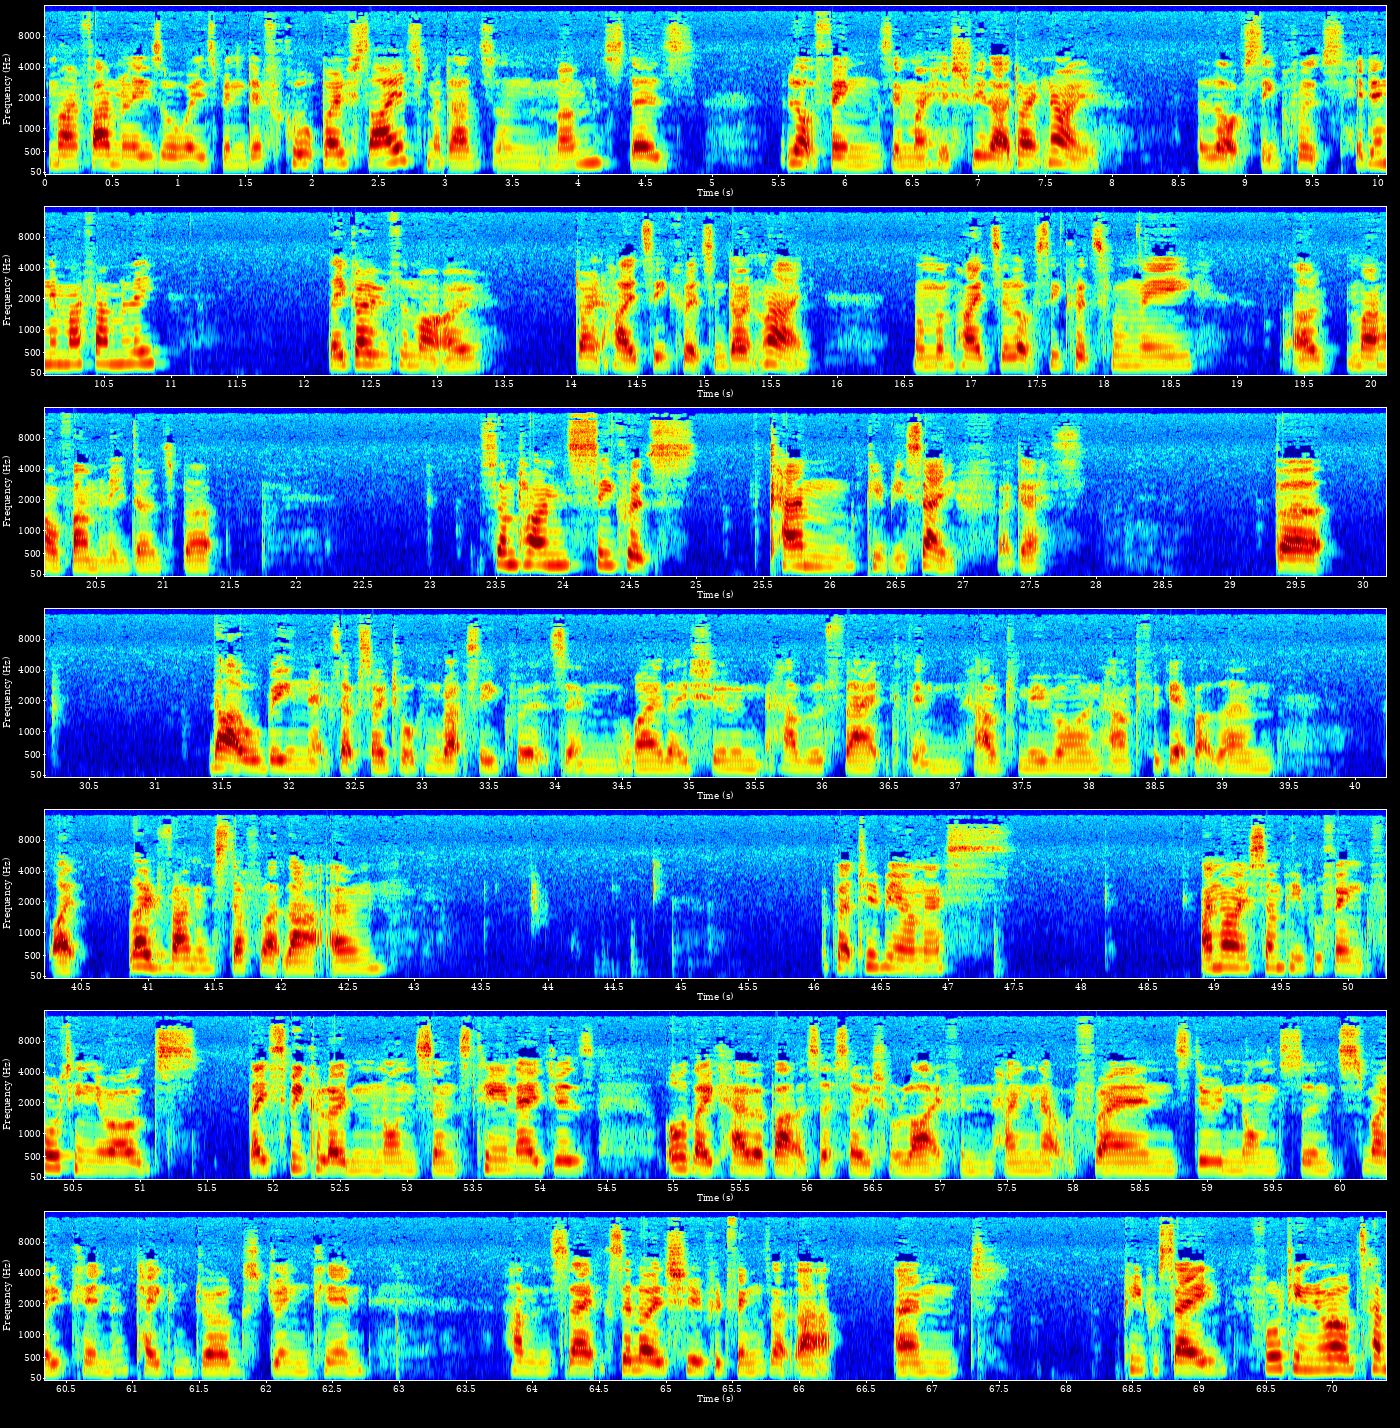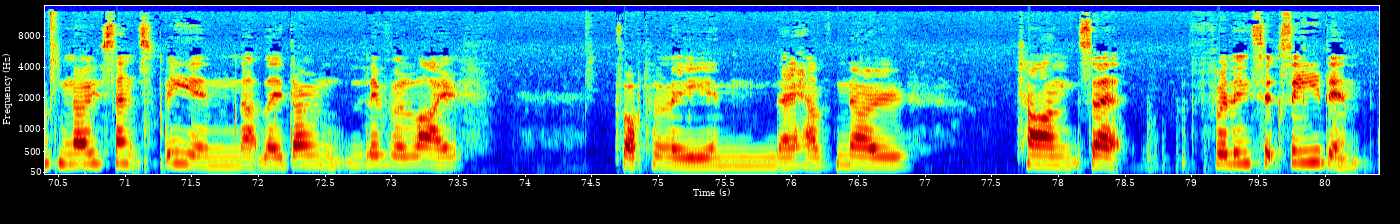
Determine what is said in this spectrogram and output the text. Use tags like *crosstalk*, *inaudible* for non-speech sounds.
My family's always been difficult, both sides, my dad's and mum's. There's a lot of things in my history that I don't know. A lot of secrets hidden in my family they go with the motto don't hide secrets and don't lie. My mum hides a lot of secrets from me. Uh, my whole family does, but sometimes secrets can keep you safe, I guess. But that will be next episode talking about secrets and why they shouldn't have effect and how to move on, how to forget about them. Like load of random stuff like that. Um, but to be honest, I know some people think 14 year olds, they speak a load of nonsense. Teenagers, all they care about is their social life and hanging out with friends, doing nonsense, smoking, taking drugs, drinking, having sex, a load of stupid things like that. And people say 14 year olds have no sense being, that they don't live a life properly and they have no chance at fully succeeding.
